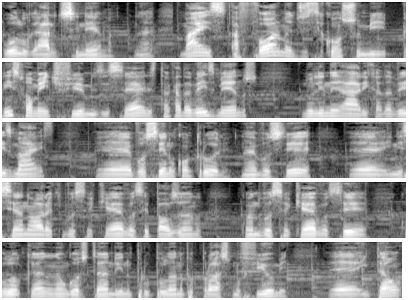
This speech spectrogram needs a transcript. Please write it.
o lugar do cinema, né? Mas a forma de se consumir, principalmente filmes e séries, está cada vez menos no linear e cada vez mais é, você no controle, né? Você é, iniciando a hora que você quer, você pausando quando você quer, você colocando, não gostando, indo pro, pulando para o próximo filme. É, então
